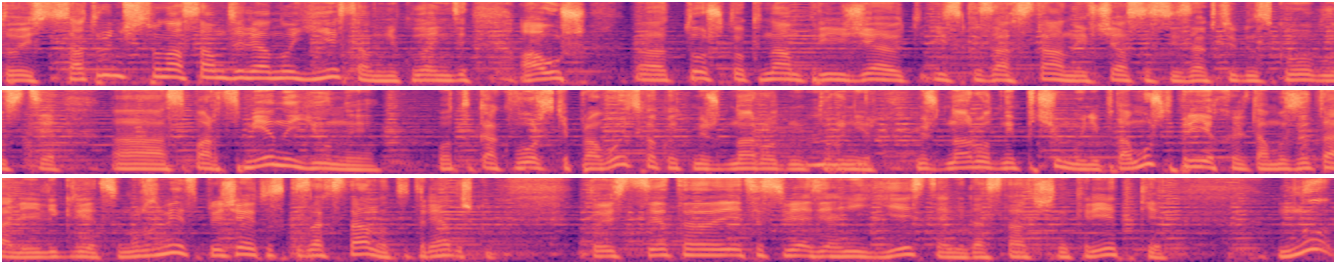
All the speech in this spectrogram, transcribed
То есть сотрудничество на самом деле оно есть, оно никуда не. А уж э, то, что к нам приезжают из Казахстана и в частности из Актюбинской области э, спортсмены юные, вот как в Орске проводится какой-то международный mm-hmm. турнир. Международный почему? Не потому что приехали там из Италии или Греции, но, разумеется, приезжают из Казахстана, тут рядышком. То есть это, эти связи, они есть, они достаточно крепкие. Ну,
